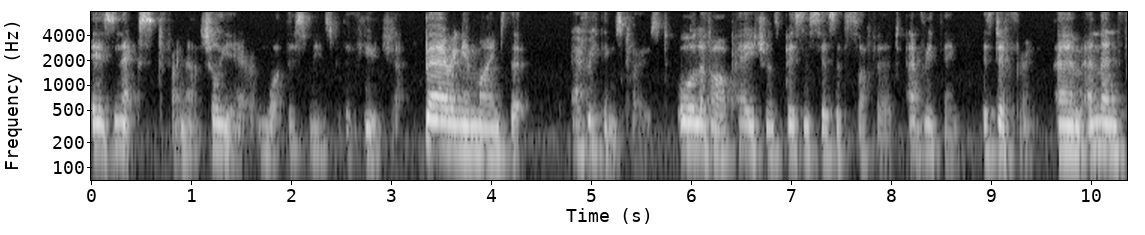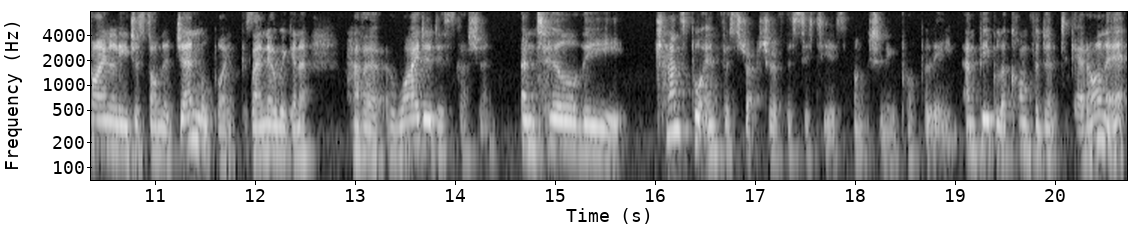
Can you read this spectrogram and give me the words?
is next financial year and what this means for the future, bearing in mind that everything's closed. All of our patrons' businesses have suffered. Everything is different. Um, and then finally, just on a general point, because I know we're going to have a, a wider discussion, until the transport infrastructure of the city is functioning properly and people are confident to get on it,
